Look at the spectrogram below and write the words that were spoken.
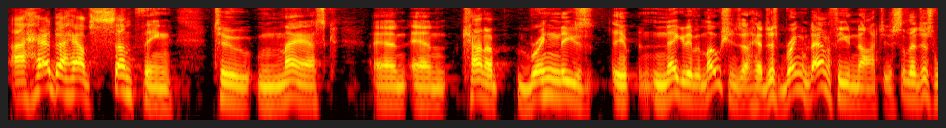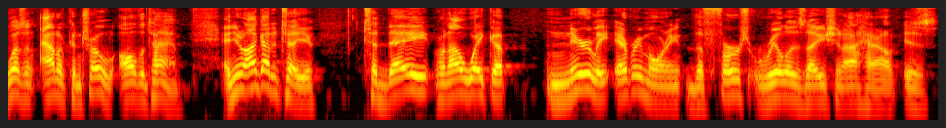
I had to have something to mask and and kind of bring these negative emotions I had, just bring them down a few notches so that just wasn't out of control all the time. And you know, I got to tell you, today when I wake up nearly every morning, the first realization I have is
